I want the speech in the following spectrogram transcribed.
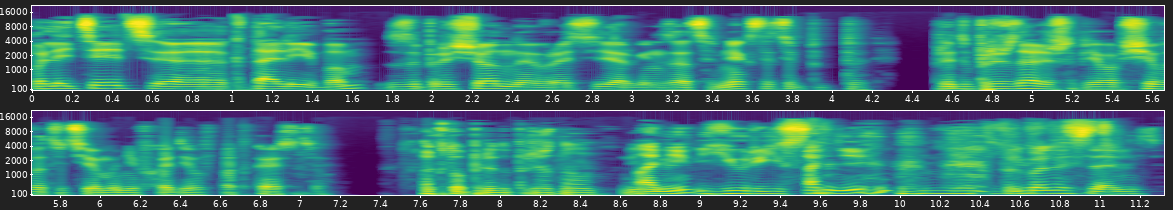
полететь э, к талибам, запрещенная в России организация. Мне, кстати, предупреждали, чтобы я вообще в эту тему не входил в подкасте. А кто предупреждал? Они? Юрист. Они? Нет, Прикольно юрист.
